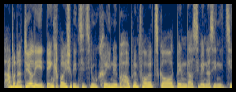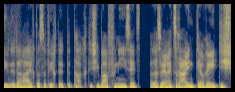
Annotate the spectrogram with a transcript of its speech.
Aber natürlich, denkbar ist, wenn es in die Ukraine überhaupt nicht vorwärts geht, wenn, das, wenn er seine Ziele nicht erreicht, dass er vielleicht dort eine taktische Waffen einsetzt. Das wäre jetzt rein theoretisch,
